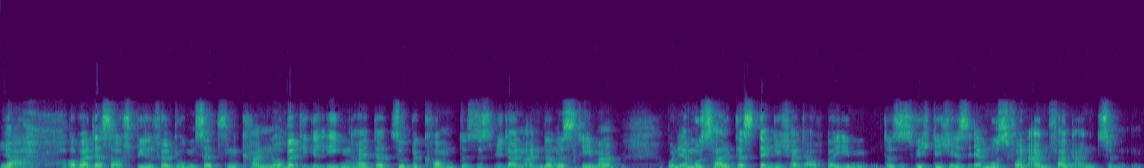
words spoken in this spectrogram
ja, ob er das aufs Spielfeld umsetzen kann, ob er die Gelegenheit dazu bekommt, das ist wieder ein anderes Thema. Und er muss halt, das denke ich halt auch bei ihm, dass es wichtig ist, er muss von Anfang an zünden.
